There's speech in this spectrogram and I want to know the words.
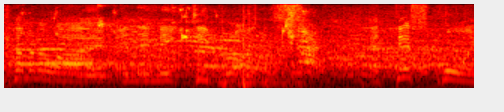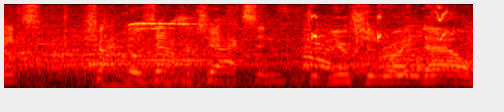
coming alive, and they make deep runs. At this point, shot goes down for Jackson. Distribution right now.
